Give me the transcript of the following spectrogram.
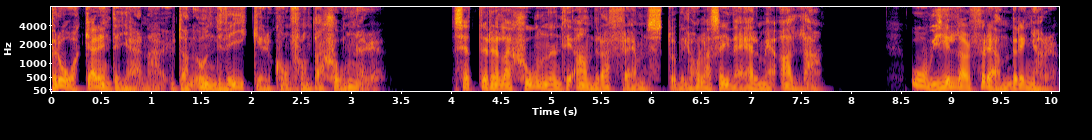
Bråkar inte gärna utan undviker konfrontationer. Sätter relationen till andra främst och vill hålla sig väl med alla. Ogillar förändringar.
